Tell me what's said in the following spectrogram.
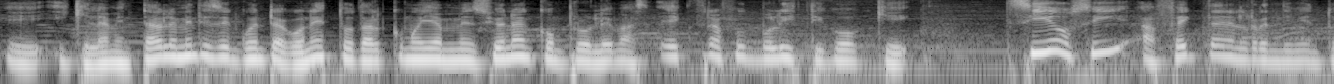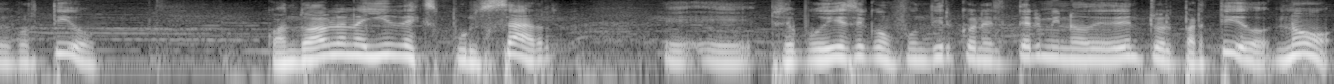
y que lamentablemente se encuentra con esto, tal como ellas mencionan, con problemas extrafutbolísticos que sí o sí afectan el rendimiento deportivo. Cuando hablan allí de expulsar, eh, eh, se pudiese confundir con el término de dentro del partido. No,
